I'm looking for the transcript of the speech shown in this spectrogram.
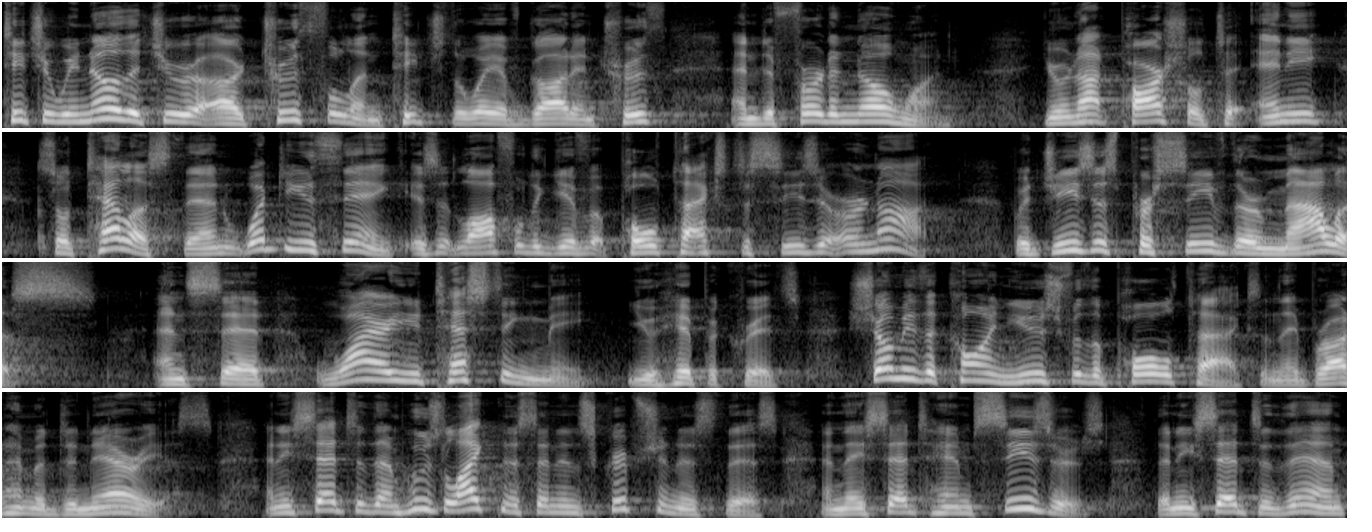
Teacher, we know that you are truthful and teach the way of God in truth and defer to no one. You're not partial to any so tell us then, what do you think? Is it lawful to give a poll tax to Caesar or not? But Jesus perceived their malice and said, why are you testing me, you hypocrites? Show me the coin used for the poll tax. And they brought him a denarius. And he said to them, whose likeness and inscription is this? And they said to him, Caesar's. Then he said to them,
